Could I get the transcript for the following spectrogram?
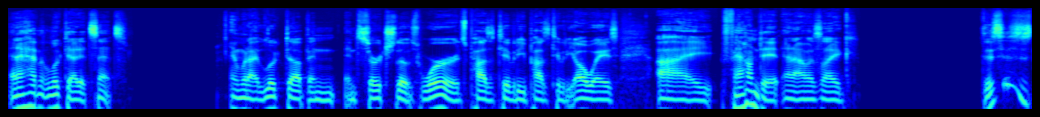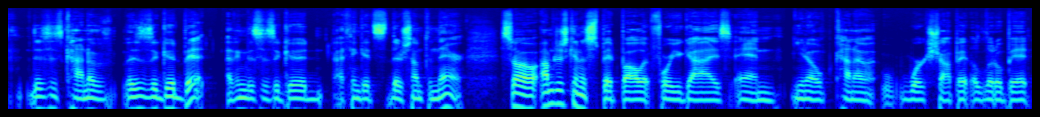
and I haven't looked at it since. And when I looked up and, and searched those words, positivity, positivity always, I found it and I was like, this is this is kind of this is a good bit. I think this is a good I think it's there's something there. So I'm just gonna spitball it for you guys and you know kind of workshop it a little bit.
